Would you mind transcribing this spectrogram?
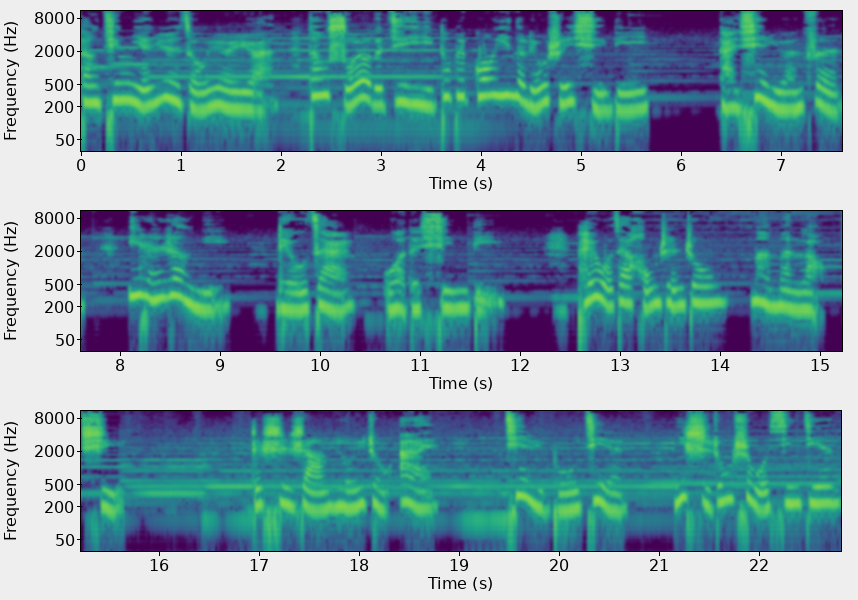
当今年越走越远，当所有的记忆都被光阴的流水洗涤，感谢缘分。依然让你留在我的心底，陪我在红尘中慢慢老去。这世上有一种爱，见与不见，你始终是我心间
